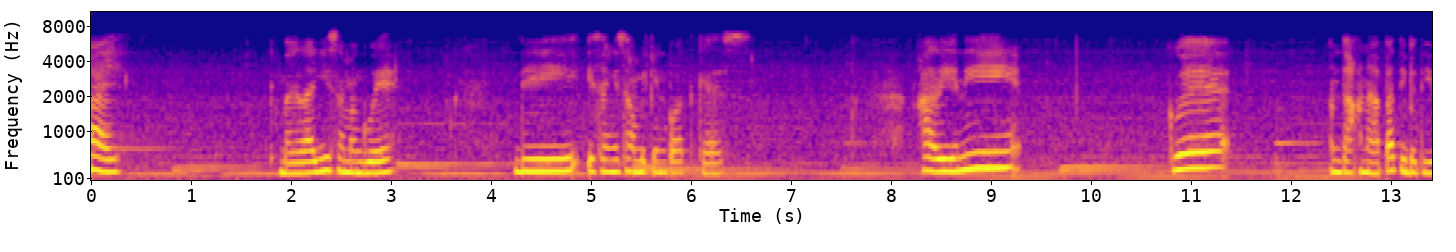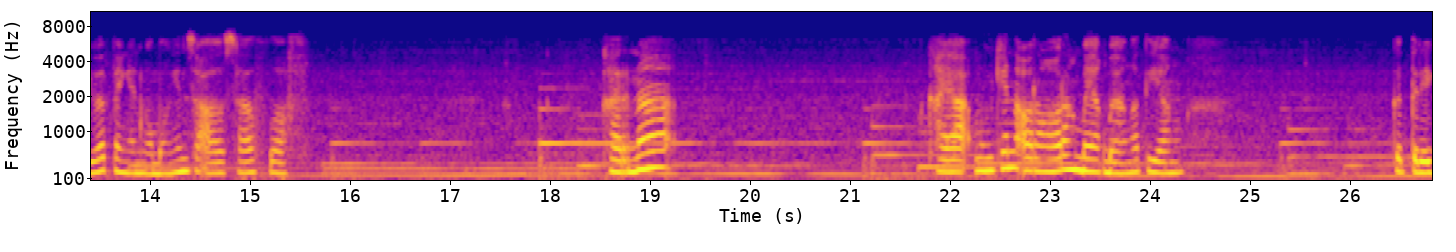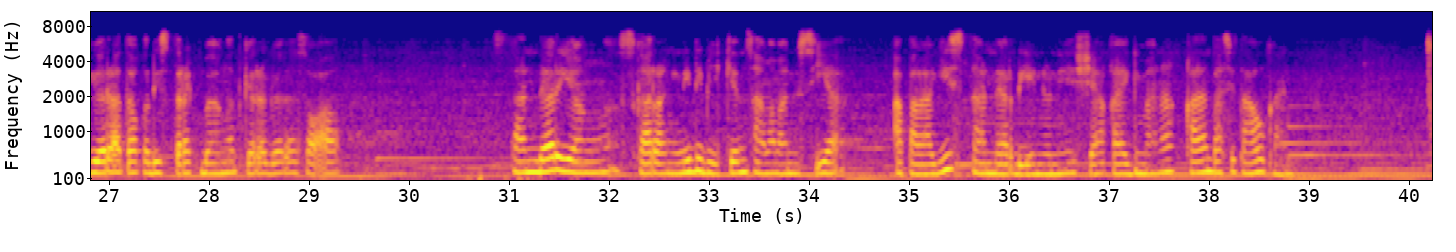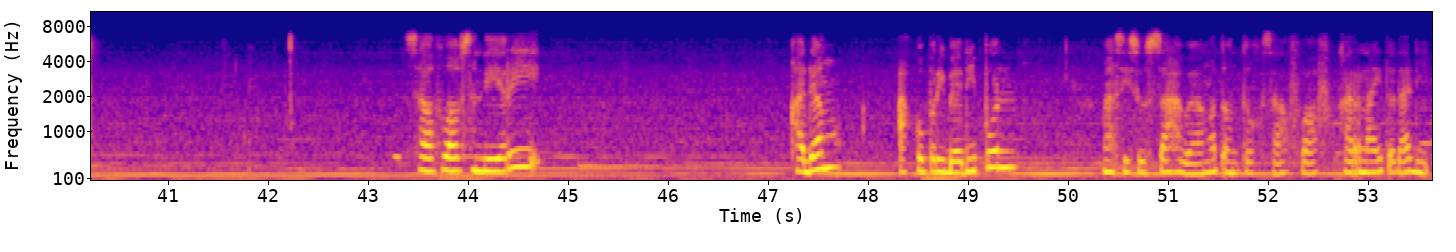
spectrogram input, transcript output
Hai, kembali lagi sama gue di iseng-iseng bikin podcast. Kali ini gue entah kenapa tiba-tiba pengen ngomongin soal self love. Karena kayak mungkin orang-orang banyak banget yang ke trigger atau ke distract banget gara-gara soal standar yang sekarang ini dibikin sama manusia. Apalagi standar di Indonesia. Kayak gimana? Kalian pasti tahu kan? Self love sendiri kadang aku pribadi pun masih susah banget untuk self love karena itu tadi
